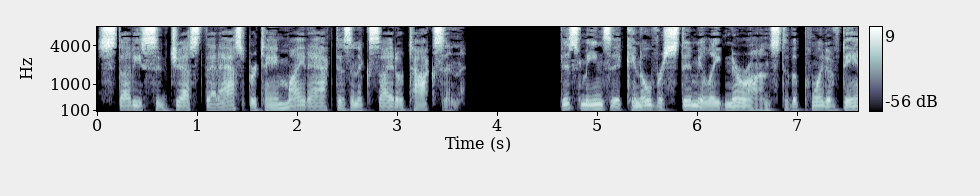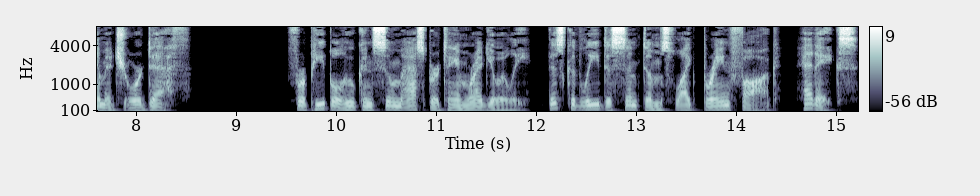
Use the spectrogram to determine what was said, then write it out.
Studies suggest that aspartame might act as an excitotoxin. This means it can overstimulate neurons to the point of damage or death. For people who consume aspartame regularly, this could lead to symptoms like brain fog, headaches,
